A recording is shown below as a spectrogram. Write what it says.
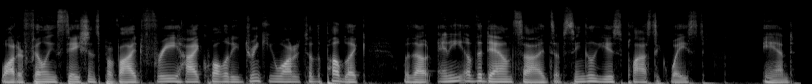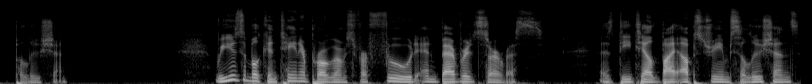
Water filling stations provide free, high quality drinking water to the public without any of the downsides of single use plastic waste and pollution. Reusable container programs for food and beverage service. As detailed by Upstream Solutions,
